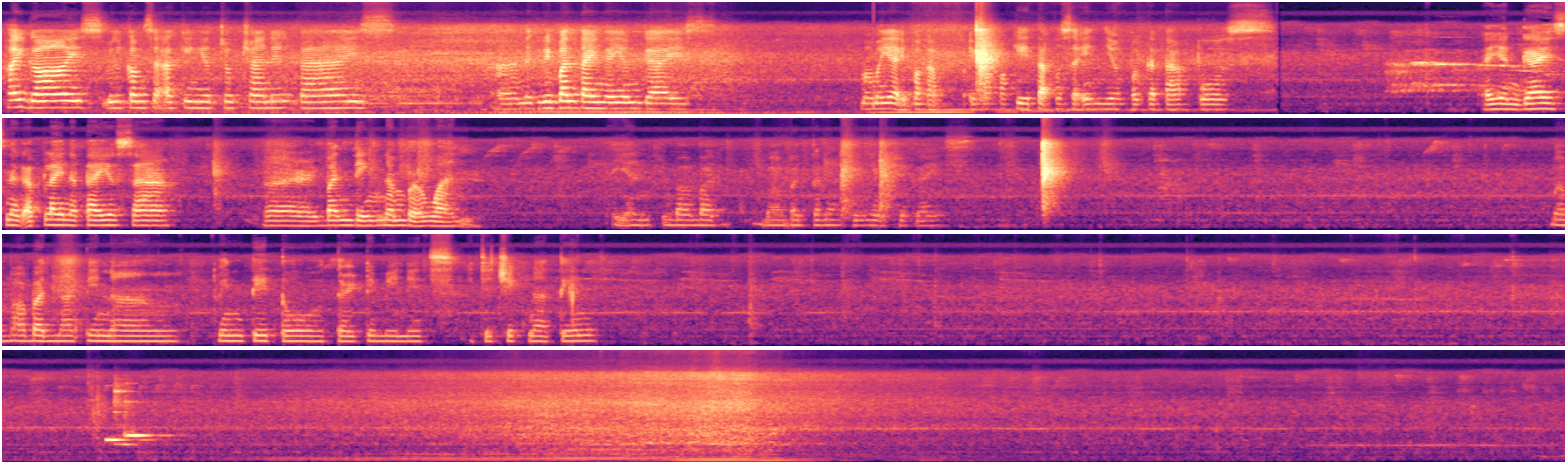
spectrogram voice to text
Hi guys! Welcome sa aking YouTube channel guys. Ah, Nagriban tayo ngayon guys. Mamaya ipaka, ipapakita ko sa inyo pagkatapos. Ayan guys, nag-apply na tayo sa ah, banding number 1. Ayan, babad, babad pa natin yan guys. Bababad natin ng 20 to 30 minutes. I-check natin.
